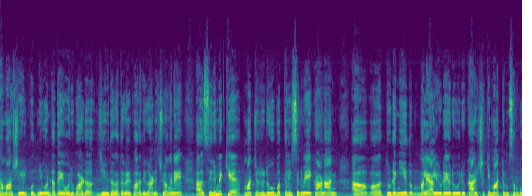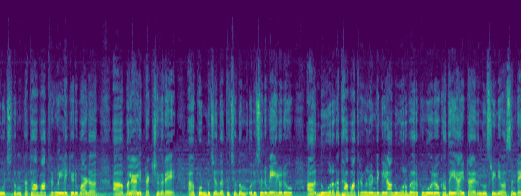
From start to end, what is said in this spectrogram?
തമാശയിൽ പൊതിഞ്ഞുകൊണ്ട് അദ്ദേഹം ഒരുപാട് ജീവിതകഥകൾ പറഞ്ഞു കാണിച്ചു. അങ്ങനെ സിനിമയ്ക്ക് മറ്റൊരു രൂപത്തിൽ സിനിമയെ കാണാൻ തുടങ്ങിയതും മലയാളിയുടെ ഒരു ഒരു കാഴ്ചയ്ക്ക് മാറ്റം സംഭവിച്ചതും കഥാപാത്രങ്ങളിലേക്ക് ഒരുപാട് മലയാളി പ്രേക്ഷകരെ കൊണ്ടുചെന്നെത്തിച്ചതും ഒരു സിനിമയിൽ ഒരു നൂറ് കഥാപാത്രങ്ങളുണ്ടെങ്കിൽ ആ നൂറ് പേർക്കും ഓരോ കഥയായിട്ടായിരുന്നു ശ്രീനിവാസന്റെ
